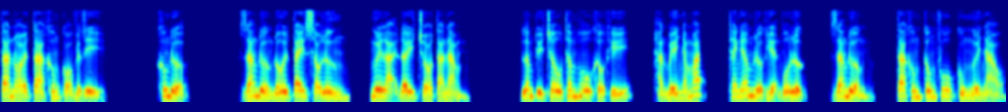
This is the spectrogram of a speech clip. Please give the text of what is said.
Ta nói ta không có việc gì. Không được. Giang đường đôi tay sau lưng, ngươi lại đây cho ta nằm. Lâm Tùy Châu thâm hô khẩu khí, hắn bế nhắm mắt, thanh âm lược hiện vô lực, Giang đường, ta không công phu cùng ngươi nháo,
